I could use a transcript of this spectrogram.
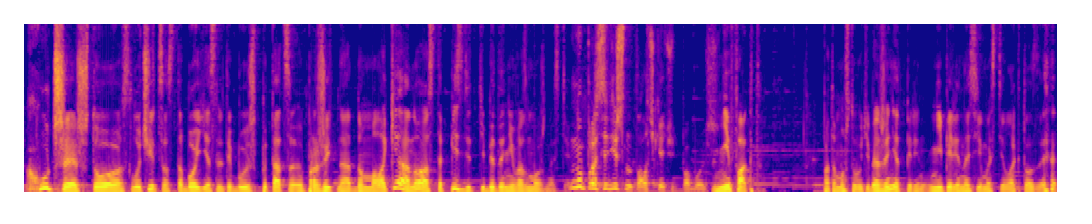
худшее, что случится с тобой, если ты будешь пытаться прожить на одном молоке, оно остопиздит тебе до невозможности. Ну, просидишь на толчке чуть побольше. Не факт. Потому что у тебя же нет пере- непереносимости лактозы.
